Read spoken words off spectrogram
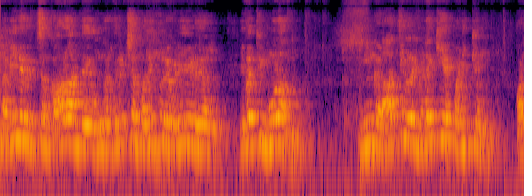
நவீன விருட்சம் காலாண்டு உங்கள் விருட்சம் பதிப்புகள் வெளியீடுகள் இவற்றின் மூலம் நீங்கள் ஆற்றி வரும் இலக்கிய பணிக்கும் பல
